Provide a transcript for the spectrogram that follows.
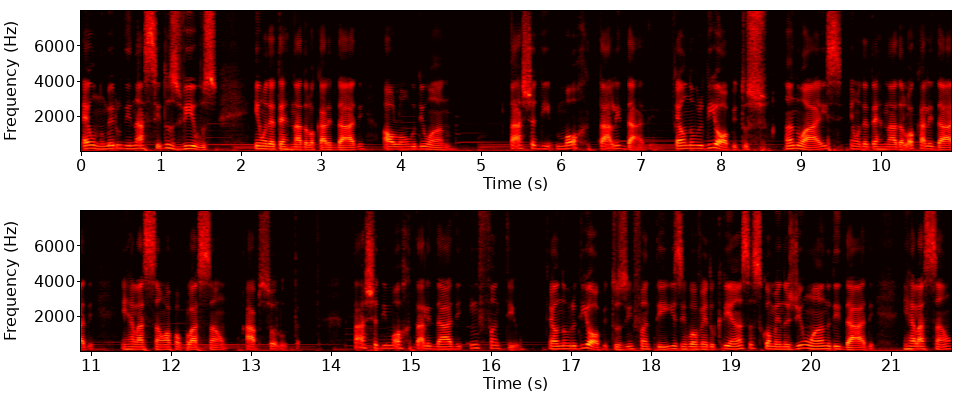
é o número de nascidos vivos em uma determinada localidade ao longo de um ano. Taxa de mortalidade é o número de óbitos anuais em uma determinada localidade em relação à população absoluta. Taxa de mortalidade infantil é o número de óbitos infantis envolvendo crianças com menos de um ano de idade em relação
